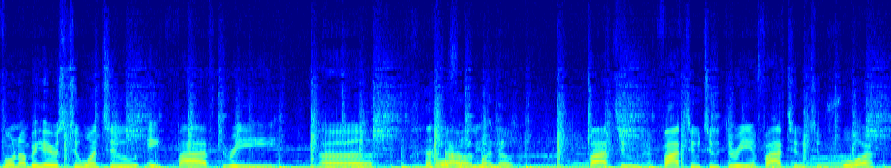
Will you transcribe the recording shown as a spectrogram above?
phone number here is 212-853 uh All for the money. know. 52 5223 and 5224.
